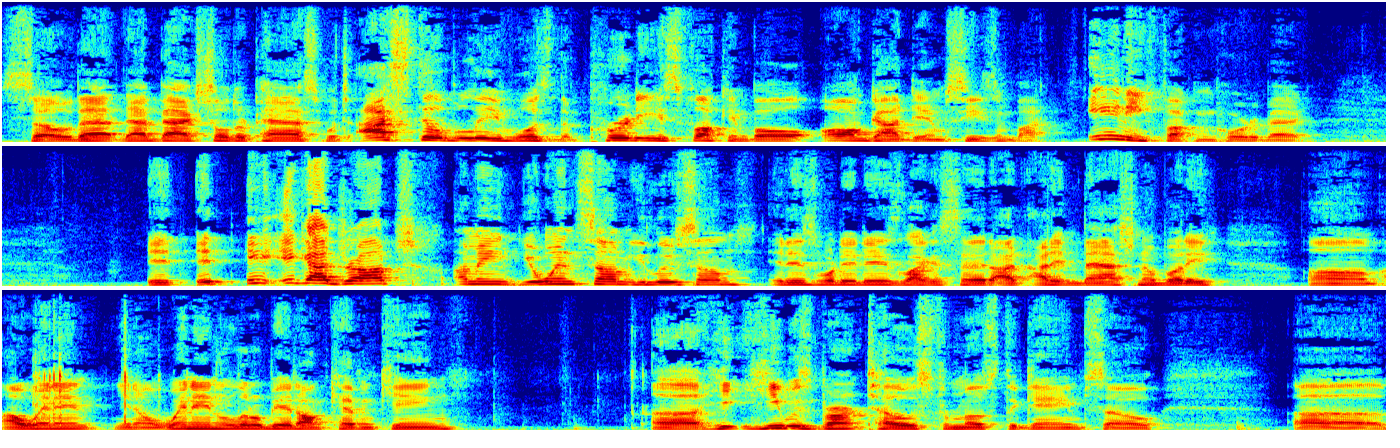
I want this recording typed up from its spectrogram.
so that that back shoulder pass, which I still believe was the prettiest fucking ball all goddamn season by any fucking quarterback. It, it, it, it got dropped. I mean, you win some, you lose some. It is what it is. Like I said, I, I didn't bash nobody. Um, I went in, you know, went in a little bit on Kevin King. Uh, he he was burnt toast for most of the game, so uh,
